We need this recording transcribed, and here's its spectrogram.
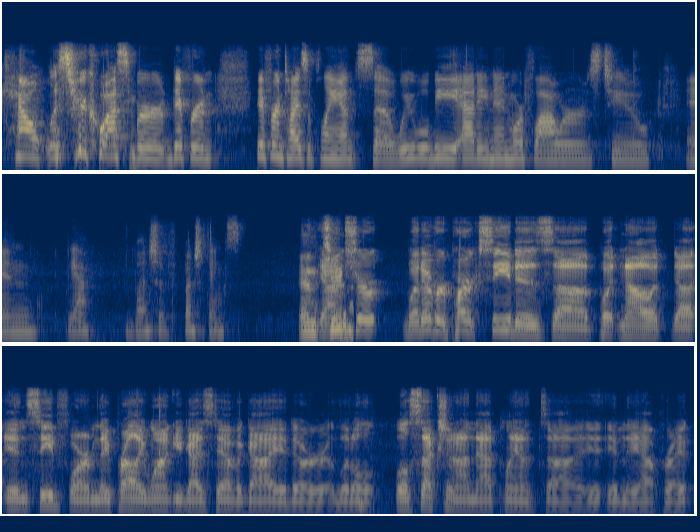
countless requests for different different types of plants, so we will be adding in more flowers too, and yeah, a bunch of bunch of things. and Yeah, two, I'm sure whatever Park Seed is uh, putting out uh, in seed form, they probably want you guys to have a guide or a little little section on that plant uh, in the app, right?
